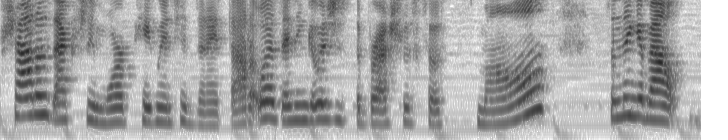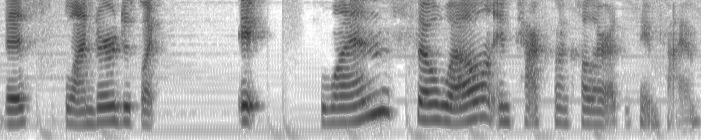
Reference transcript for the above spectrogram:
shadow is actually more pigmented than I thought it was. I think it was just the brush was so small. Something about this blender just like, it blends so well and packs on color at the same time.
